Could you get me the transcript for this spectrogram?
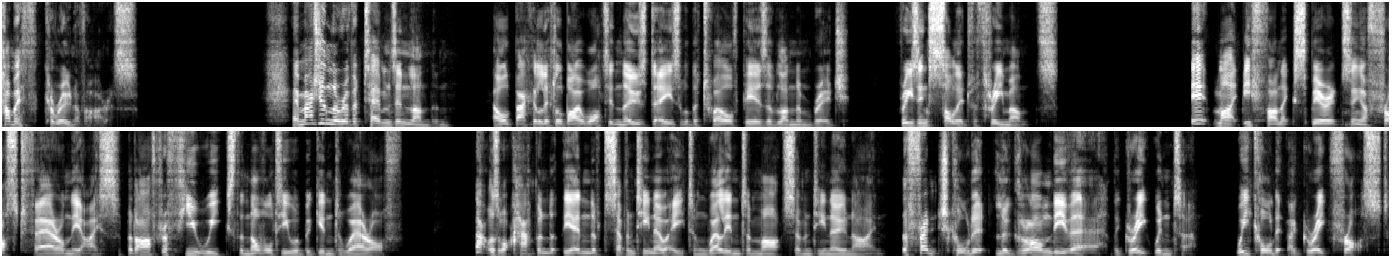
cometh coronavirus. Imagine the River Thames in London, held back a little by what in those days were the 12 piers of London Bridge, freezing solid for three months. It might be fun experiencing a frost fair on the ice, but after a few weeks the novelty would begin to wear off. That was what happened at the end of 1708 and well into March 1709. The French called it Le Grand Hiver, the Great Winter. We called it the Great Frost.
